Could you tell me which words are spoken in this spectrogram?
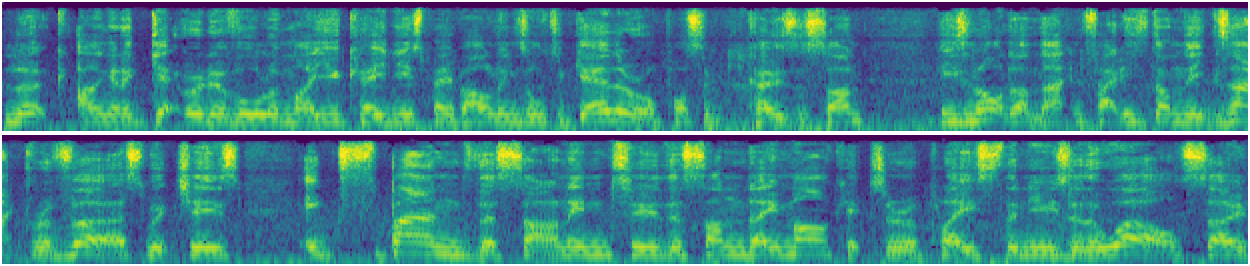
look, I'm going to get rid of all of my UK newspaper holdings altogether or possibly close the Sun. He's not done that. In fact, he's done the exact reverse, which is expand the Sun into the Sunday market to replace the News of the World. So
